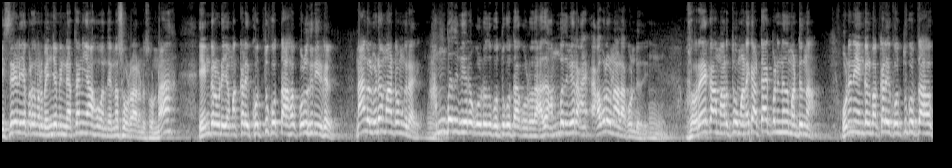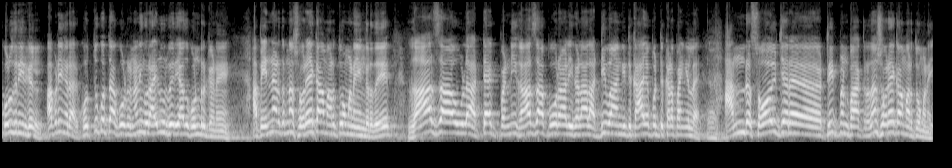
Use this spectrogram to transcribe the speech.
இஸ்ரேலிய பிரதமர் பெஞ்சமின் நெத்தனியாகு வந்து என்ன சொல்றாருன்னு சொன்னா எங்களுடைய மக்களை கொத்து கொத்தாக கொள்கிறீர்கள் நாங்கள் விட மாட்டோம்ங்கிறாரு. ஐம்பது பேரை கொள்றது கொத்து கொத்தாக கொள்றது அது ஐம்பது பேர் அ- அவ்வளவு நாளாக கொண்டது. சொரேகா மருத்துவமனைக்கு அட்டாக் பண்ணினது மட்டும்தான். உடனே எங்கள் மக்களை கொத்து கொத்தாக கொள்கிறீர்கள் அப்படிங்கிறார். கொத்து கொத்தாக கொள்றதுனா நீங்க ஒரு ஐநூறு பேரையாவது கொண்டிருக்கணும் அப்ப என்ன அர்த்தம்னா சொரேகா மருத்துவமனைங்கிறது காசாவுல அட்டாக் பண்ணி காசா போராளிகளால் அடி வாங்கிட்டு காயப்பட்டு கிடப்பாங்கல்ல. அந்த சோல்ஜரை ட்ரீட்மெண்ட் பார்க்கறது தான் சொரேகா மருத்துவமனை.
